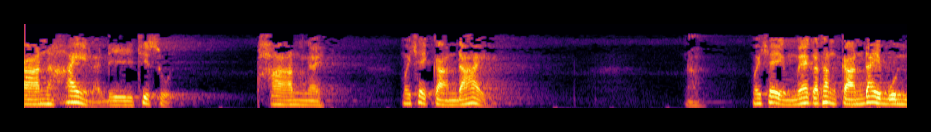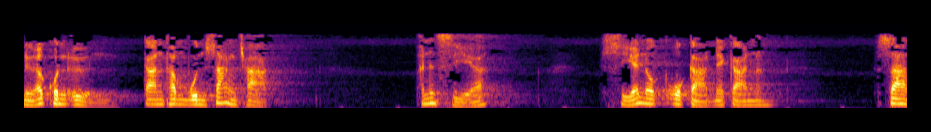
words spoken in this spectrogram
การให้แหละดีที่สุด ทานไง ไม่ใช่การได้นะไม่ใช่แม้กระทั่งการได้บุญเหนือคนอื่น การทำบุญสร้างฉาก อันนั้นเสียเสียโอกาสในการสร้าง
